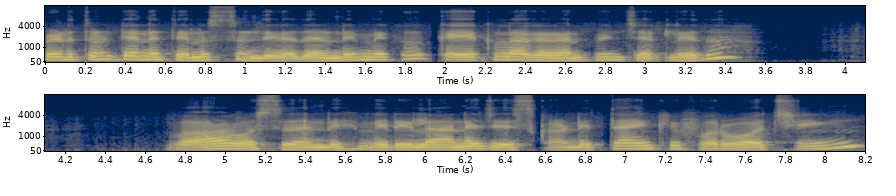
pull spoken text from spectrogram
పెడుతుంటేనే తెలుస్తుంది కదండి మీకు. కేక్ లాగా కనిపించట్లేదు. బాగా వస్తుందండి. మీరు ఇలానే చేసుకోండి. థ్యాంక్ యూ ఫర్ వాచింగ్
